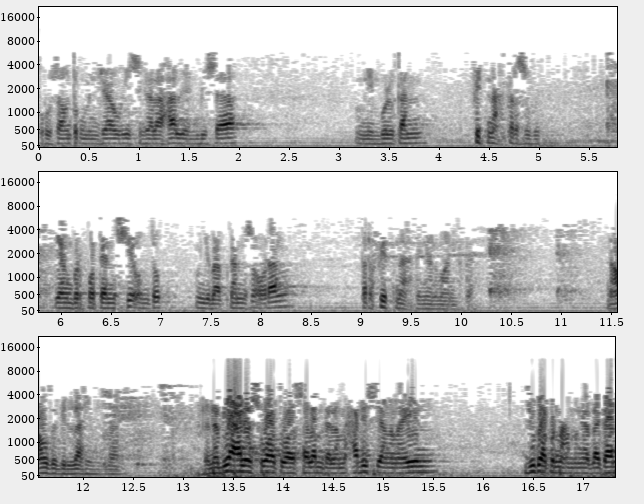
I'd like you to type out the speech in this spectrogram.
Berusaha untuk menjauhi segala hal yang bisa menimbulkan fitnah tersebut yang berpotensi untuk menyebabkan seorang terfitnah dengan wanita. Nauzubillahi Dan Nabi alaihi wasallam dalam hadis yang lain juga pernah mengatakan,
